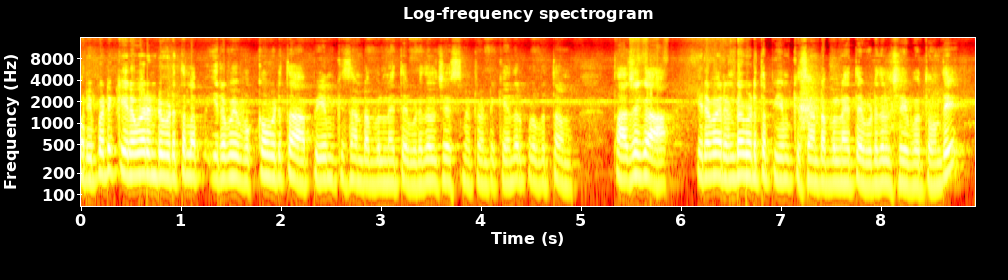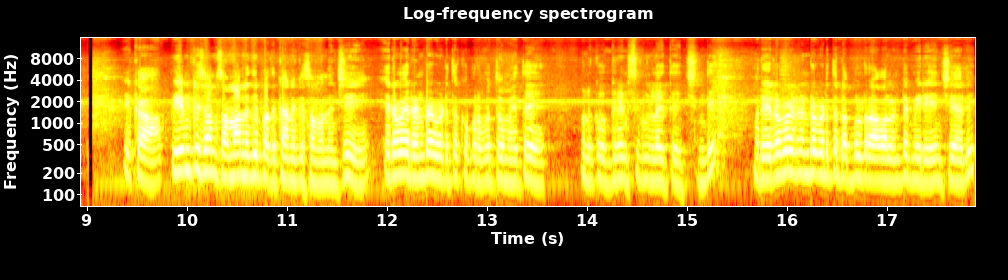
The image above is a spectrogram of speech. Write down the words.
మరి ఇప్పటికీ ఇరవై రెండు విడతల ఇరవై ఒక్క విడత పిఎం కిసాన్ డబ్బులను అయితే విడుదల చేసినటువంటి కేంద్ర ప్రభుత్వం తాజాగా ఇరవై రెండో విడత పిఎం కిసాన్ డబ్బులను అయితే విడుదల చేయబోతోంది. ఇక పిఎం కిసాన్ సమానిధి పథకానికి సంబంధించి ఇరవై రెండో విడతకు ప్రభుత్వం అయితే మనకు గ్రీన్ సిగ్నల్ అయితే ఇచ్చింది. మరి ఇరవై రెండో విడత డబ్బులు రావాలంటే మీరు ఏం చేయాలి?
